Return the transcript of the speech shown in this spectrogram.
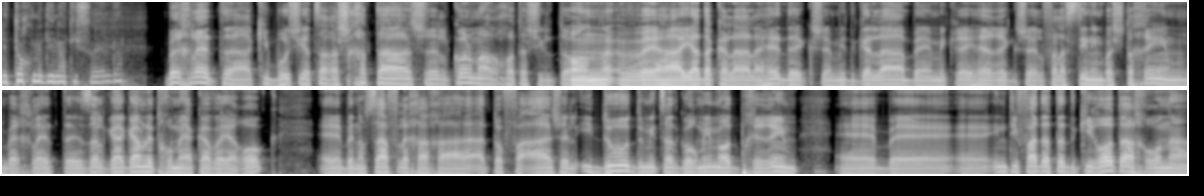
לתוך מדינת ישראל גם? בהחלט, הכיבוש יצר השחתה של כל מערכות השלטון, והיד הקלה על ההדק שמתגלה במקרי הרג של פלסטינים בשטחים, בהחלט אה, זלגה גם לתחומי הקו הירוק. אה, בנוסף לכך, התופעה של עידוד מצד גורמים מאוד בכירים אה, באינתיפאדת הדקירות האחרונה,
